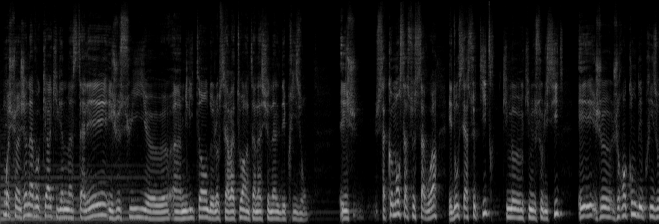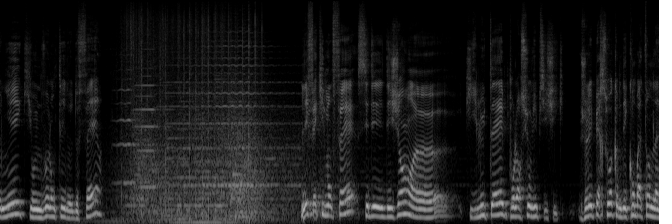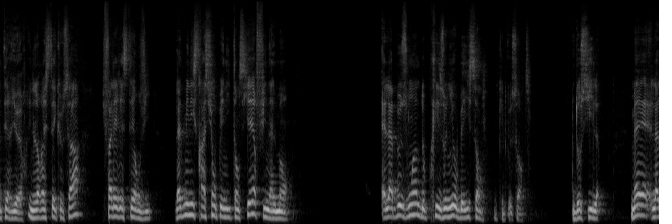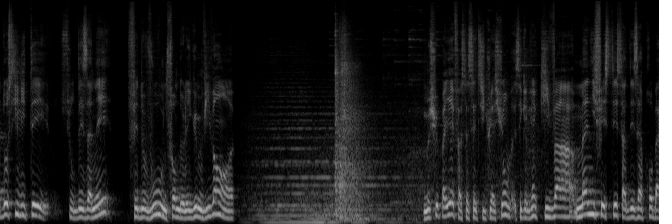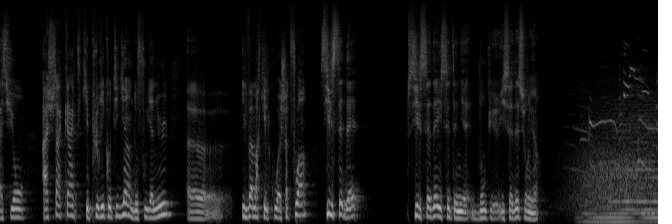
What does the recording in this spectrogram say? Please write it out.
Moi, je suis un jeune avocat qui vient de m'installer et je suis euh, un militant de l'Observatoire international des prisons. Et ça commence à se savoir. Et donc, c'est à ce titre qui me, qui me sollicite. Et je, rencontre des prisonniers qui ont une volonté de, de faire. L'effet qu'ils m'ont fait, c'est des, des, gens euh, qui luttaient pour leur survie psychique. Je les perçois comme des combattants de l'intérieur. Il ne leur restait que ça. Il fallait rester en vie. L'administration pénitentiaire, finalement, elle a besoin de prisonniers obéissants, en quelque sorte, dociles. Mais la docilité sur des années fait de vous une forme de légume vivant. Monsieur Payet, face à cette situation, c'est quelqu'un qui va manifester sa désapprobation à chaque acte qui est pluricotidien de fouille à nu. Euh, il va marquer le coup à chaque fois. S'il cédait, s'il cédait, il s'éteignait. Donc il cédait sur rien.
